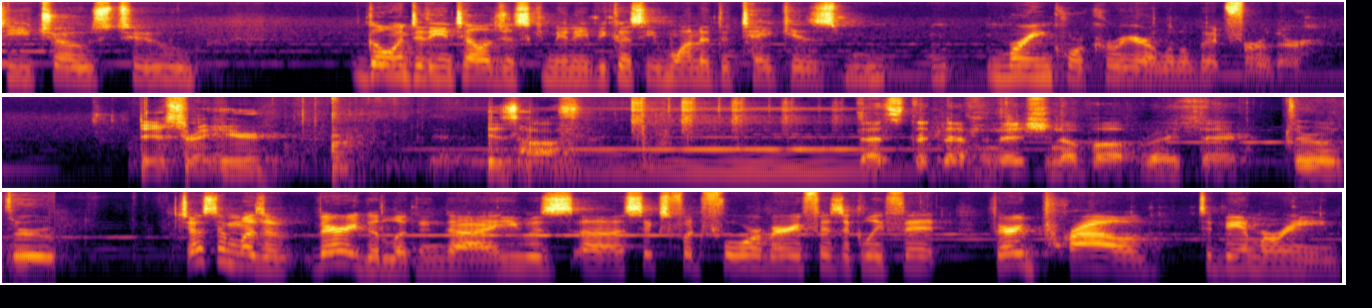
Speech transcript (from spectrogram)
He chose to go into the intelligence community because he wanted to take his M- Marine Corps career a little bit further. This right here is Huff. That's the definition of Huff right there, through and through. Justin was a very good looking guy. He was uh, six foot four, very physically fit, very proud to be a Marine.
